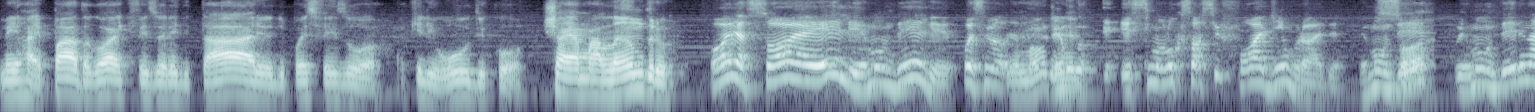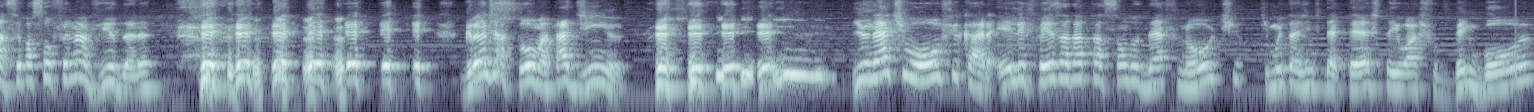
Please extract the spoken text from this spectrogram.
meio hypado agora, que fez o Hereditário, depois fez o aquele Údico, Chaya Malandro. Olha só, é ele, irmão dele. Pô, esse, meu, irmão dele. esse maluco só se fode, hein, brother? Irmão dele, o irmão dele nasceu pra sofrer na vida, né? Grande ator, mas tadinho. e o Nat Wolf, cara, ele fez a adaptação do Death Note, que muita gente detesta e eu acho bem boa.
